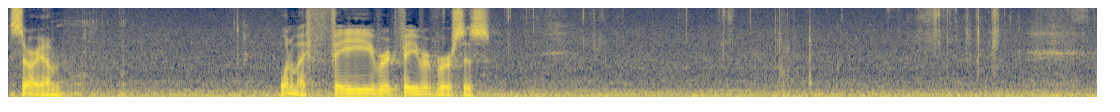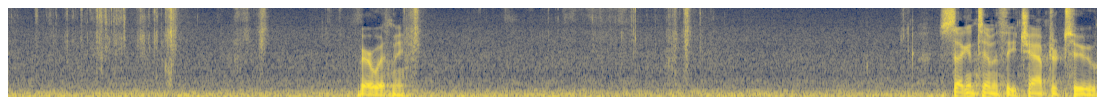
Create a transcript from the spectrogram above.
sorry, I'm one of my favorite, favorite verses. Bear with me. Second Timothy chapter 2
